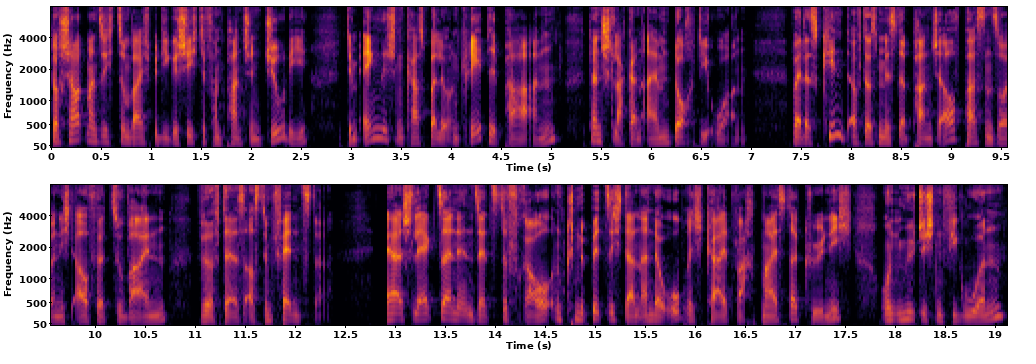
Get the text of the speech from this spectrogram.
Doch schaut man sich zum Beispiel die Geschichte von Punch and Judy, dem englischen Kasperle- und Gretel-Paar an, dann schlackern einem doch die Ohren. Weil das Kind, auf das Mr. Punch aufpassen soll, nicht aufhört zu weinen, wirft er es aus dem Fenster. Er erschlägt seine entsetzte Frau und knüppelt sich dann an der Obrigkeit, Wachtmeister, König und mythischen Figuren,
